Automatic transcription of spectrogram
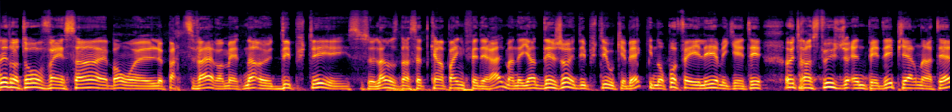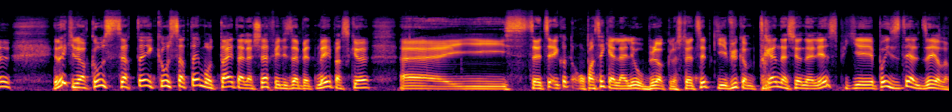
On est de retour, Vincent. Euh, bon, euh, le Parti vert a maintenant un député et se lance dans cette campagne fédérale, mais en ayant déjà un député au Québec, qui n'ont pas fait élire, mais qui a été un transfuge du NPD, Pierre Nantel. Et là, qui leur cause certains, cause certains mots de tête à la chef Elisabeth May parce que, euh, il, écoute, on pensait qu'elle allait au bloc. C'est un type qui est vu comme très nationaliste puis qui n'est pas hésité à le dire.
